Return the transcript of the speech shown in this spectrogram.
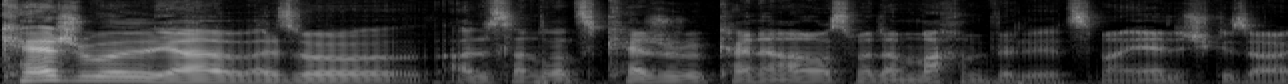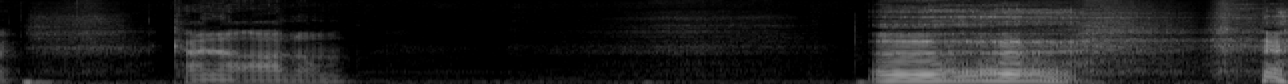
Casual, ja, also alles andere als Casual, keine Ahnung, was man da machen will, jetzt mal ehrlich gesagt. Keine Ahnung. Äh.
